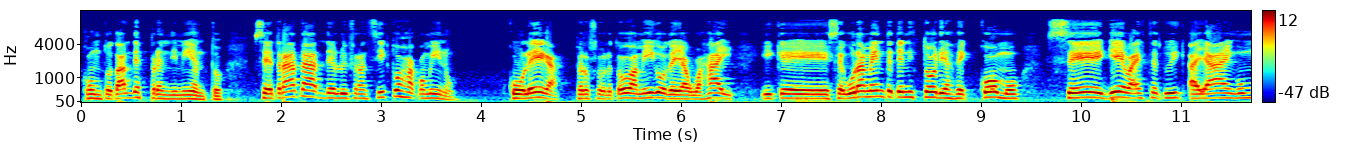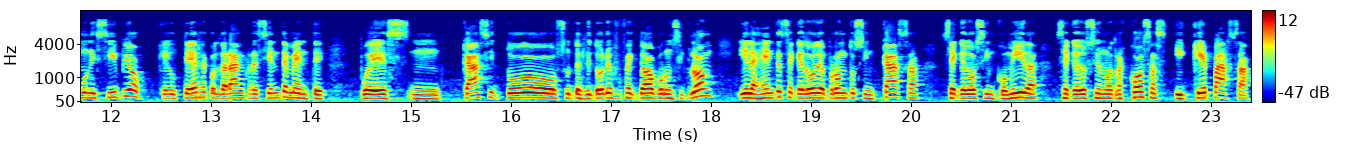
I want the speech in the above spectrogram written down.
con total desprendimiento. Se trata de Luis Francisco Jacomino, colega, pero sobre todo amigo de Yaguajay, y que seguramente tiene historias de cómo se lleva este tweet allá en un municipio que ustedes recordarán recientemente, pues mm, casi todo su territorio fue afectado por un ciclón y la gente se quedó de pronto sin casa, se quedó sin comida, se quedó sin otras cosas. ¿Y qué pasa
